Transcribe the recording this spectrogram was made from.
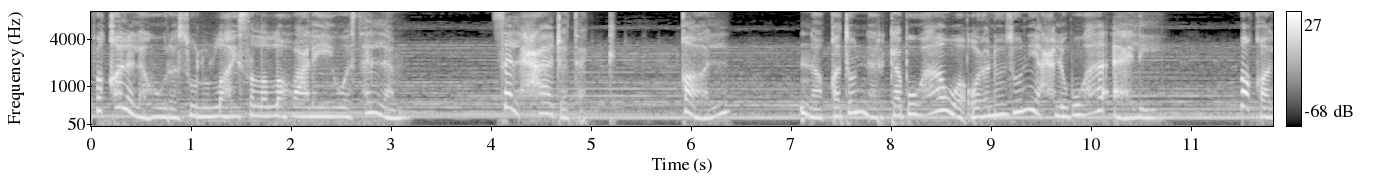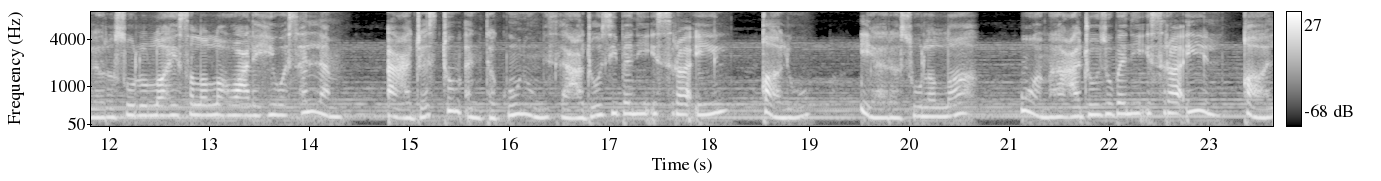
فقال له رسول الله صلى الله عليه وسلم سل حاجتك قال ناقة نركبها وأعنز يحلبها أهلي فقال رسول الله صلى الله عليه وسلم أعجزتم أن تكونوا مثل عجوز بني إسرائيل؟ قالوا يا رسول الله وما عجوز بني إسرائيل؟ قال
